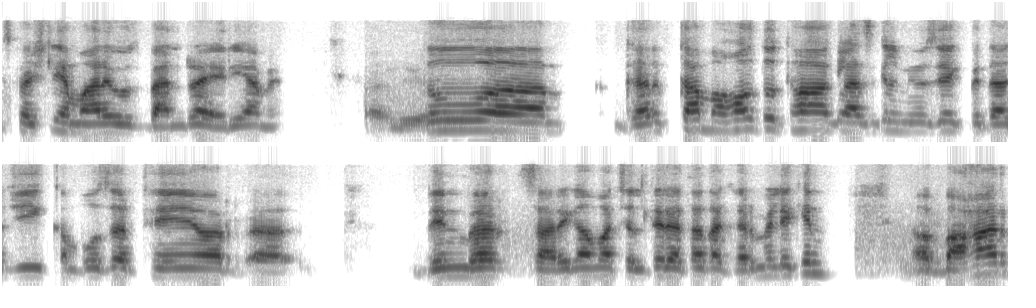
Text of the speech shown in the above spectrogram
स्पेशली हमारे उस बैंड्रा एरिया में। तो घर का माहौल तो था क्लासिकल म्यूज़िक पिताजी कंपोजर थे और दिन भर सारे गामा चलते रहता था घर में लेकिन बाहर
